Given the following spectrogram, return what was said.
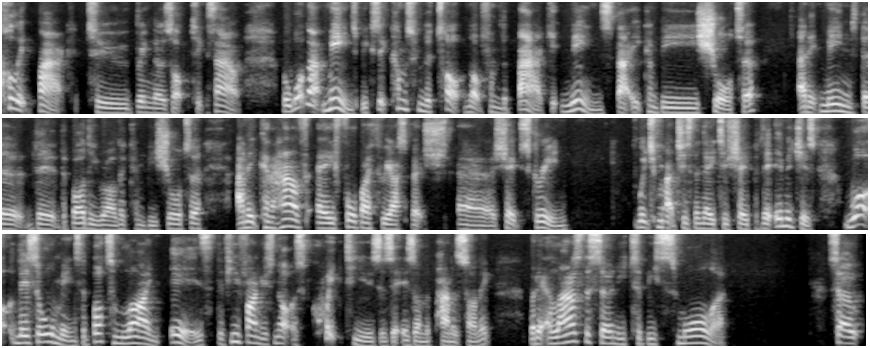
pull it back to bring those optics out. But what that means, because it comes from the top, not from the back, it means that it can be shorter and it means the, the, the body rather can be shorter and it can have a 4 by 3 aspect sh- uh, shaped screen which matches the native shape of the images. What this all means, the bottom line is the viewfinder is not as quick to use as it is on the Panasonic, but it allows the Sony to be smaller. So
